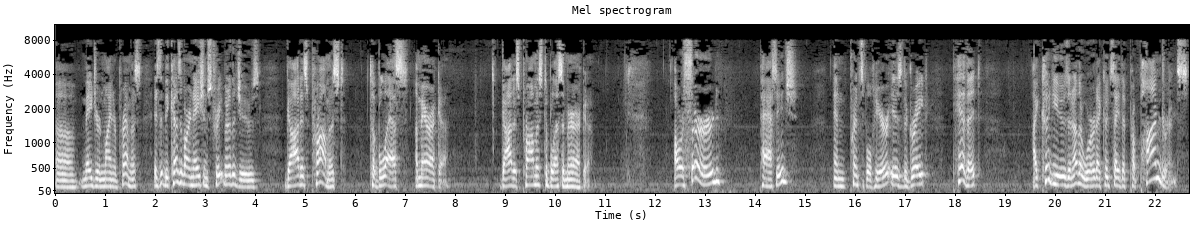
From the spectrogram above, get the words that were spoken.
uh, major and minor premise is that because of our nation's treatment of the Jews, God has promised to bless America. God has promised to bless America. Our third passage and principle here is the great pivot. I could use another word, I could say the preponderance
